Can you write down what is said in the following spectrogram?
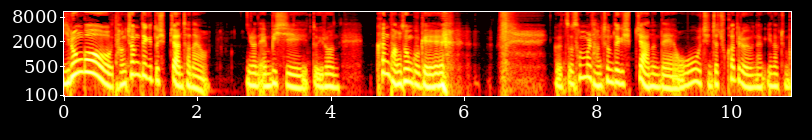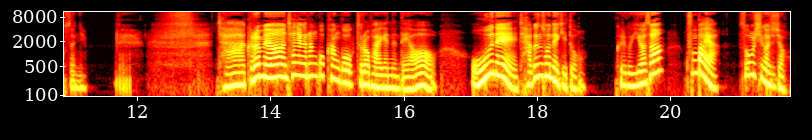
이런 거 당첨되기도 쉽지 않잖아요. 이런 MBC 또 이런 큰 방송국에 또 선물 당첨되기 쉽지 않은데, 오, 진짜 축하드려요, 이낙준 목사님. 네. 자, 그러면 찬양을 한 곡 한 곡 들어봐야겠는데요. 오은의 작은 손의 기도, 그리고 이어서 쿤바야, 소울싱어즈죠.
